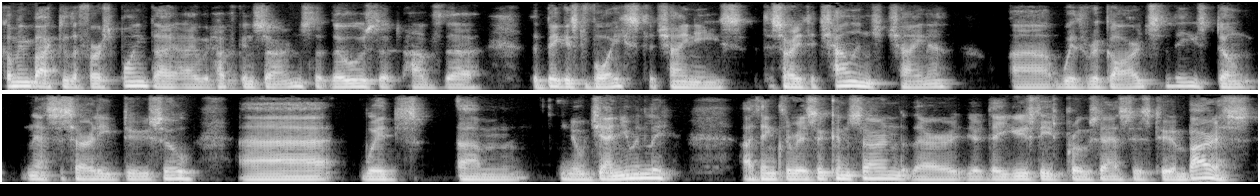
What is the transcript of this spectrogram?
Coming back to the first point, I, I would have concerns that those that have the the biggest voice to Chinese, sorry, to challenge China uh, with regards to these, don't necessarily do so uh, with, um, you know, genuinely. I think there is a concern that they they use these processes to embarrass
